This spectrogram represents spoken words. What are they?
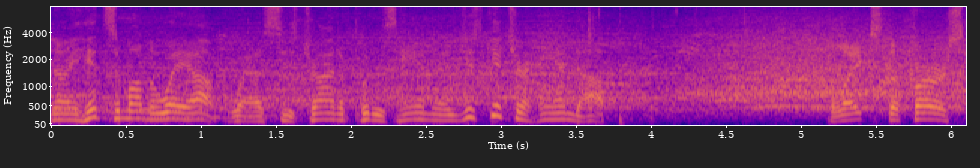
You know, he hits him on the way up, Wes. He's trying to put his hand in. Just get your hand up. Blake's the first.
